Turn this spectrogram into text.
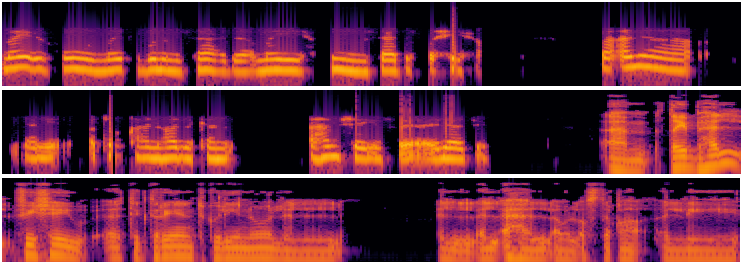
ما يعرفون ما يطلبون المساعدة ما يحصلون المساعدة الصحيحة. فأنا يعني أتوقع إنه هذا كان أهم شيء في علاجي. أم طيب هل في شيء تقدرين تقولينه لل الأهل أو الأصدقاء اللي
